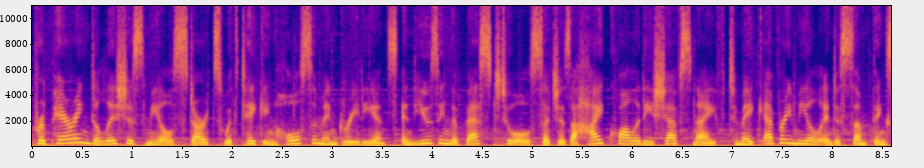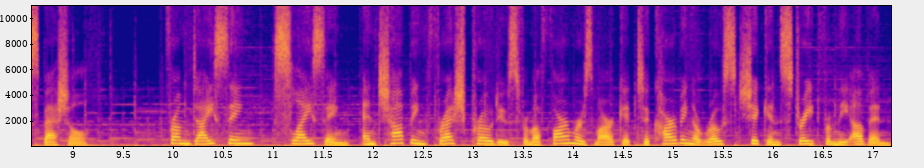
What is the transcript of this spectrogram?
Preparing delicious meals starts with taking wholesome ingredients and using the best tools such as a high-quality chef's knife to make every meal into something special. From dicing, slicing, and chopping fresh produce from a farmer's market to carving a roast chicken straight from the oven,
